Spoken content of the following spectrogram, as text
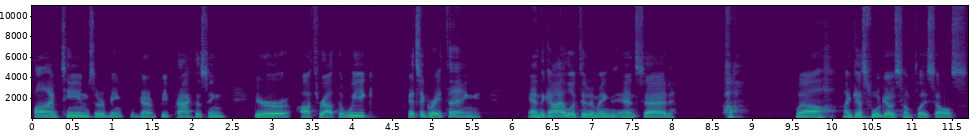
five teams that are being going to be practicing here uh, throughout the week. It's a great thing. And the guy looked at him and, and said, huh, Well, I guess we'll go someplace else.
